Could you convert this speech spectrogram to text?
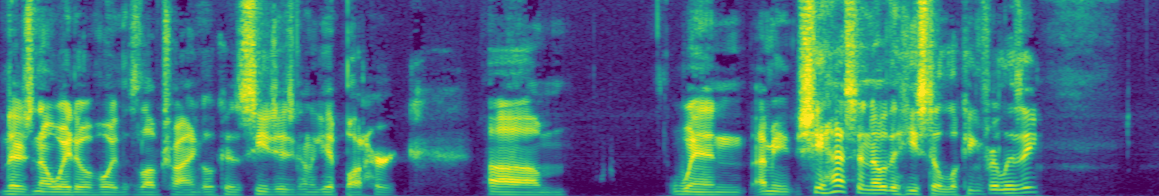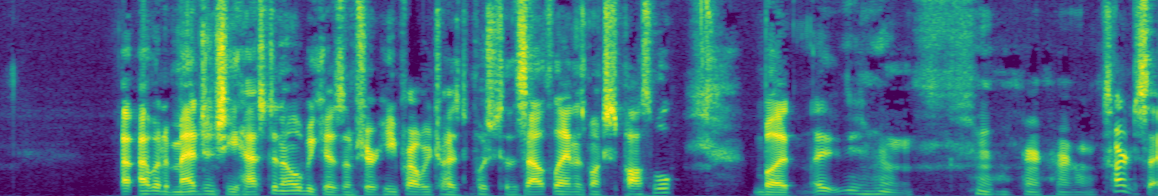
there's no way to avoid this love triangle because CJ's going to get butt hurt. Um, when I mean, she has to know that he's still looking for Lizzie. I, I would imagine she has to know because I'm sure he probably tries to push to the Southland as much as possible. But uh, it's hard to say.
